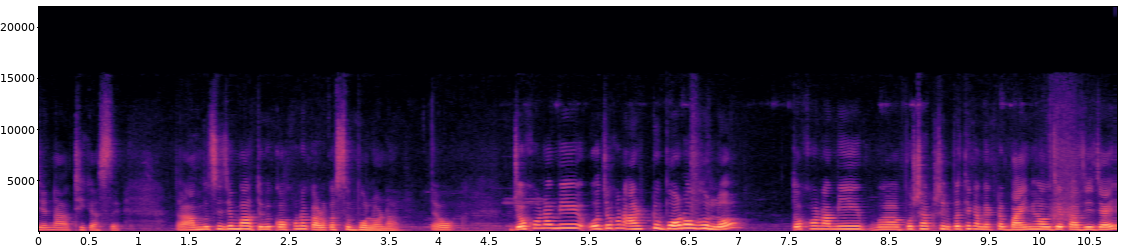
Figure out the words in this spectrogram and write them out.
যে না, ঠিক আছে। তো আমি বলছি যে, মা, তুমি কখনো কারও কাছে বলো না। তো যখন আমি, ও যখন আর একটু বড় হলো, তখন আমি পোশাক শিল্প থেকে আমি একটা বাইং হাউসে কাজে যাই।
